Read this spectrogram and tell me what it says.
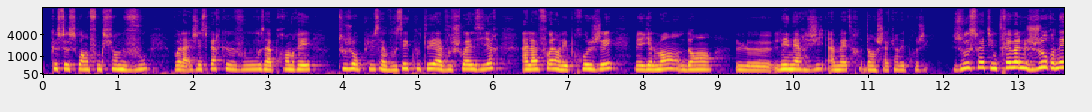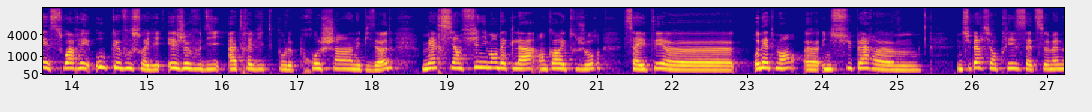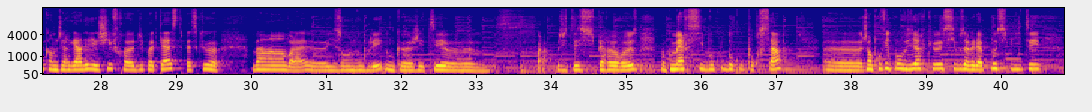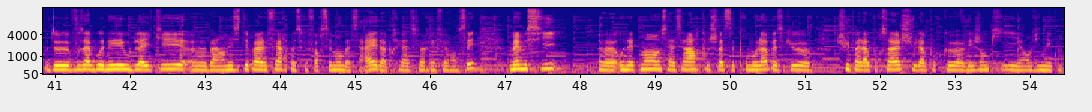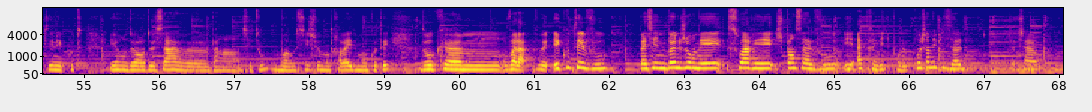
que ce soit en fonction de vous, voilà, j'espère que vous apprendrez toujours plus à vous écouter, à vous choisir, à la fois dans les projets, mais également dans l'énergie à mettre dans chacun des projets. Je vous souhaite une très bonne journée, soirée, où que vous soyez, et je vous dis à très vite pour le prochain épisode. Merci infiniment d'être là, encore et toujours. Ça a été euh, honnêtement euh, une super... Euh, une super surprise cette semaine quand j'ai regardé les chiffres du podcast parce que ben voilà ils ont doublé donc j'étais voilà j'étais super heureuse donc merci beaucoup beaucoup pour ça euh, j'en profite pour vous dire que si vous avez la possibilité de vous abonner ou de liker, euh, ben, n'hésitez pas à le faire parce que forcément bah, ça aide après à se faire référencer. Même si euh, honnêtement c'est assez rare que je fasse cette promo là parce que je suis pas là pour ça, je suis là pour que les gens qui aient envie de m'écouter m'écoutent. Et en dehors de ça, ben, c'est tout. Moi aussi je fais mon travail de mon côté. Donc voilà, écoutez-vous. Passez une bonne journée, soirée, je pense à vous et à très vite pour le prochain épisode. Ciao, ciao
